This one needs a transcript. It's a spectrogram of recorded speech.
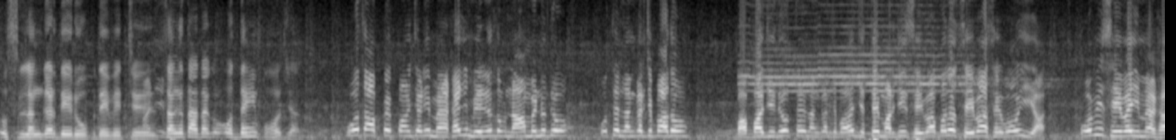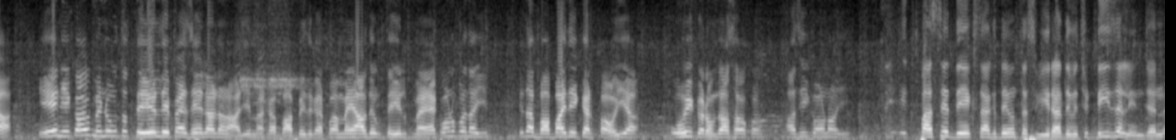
ਉਸ ਲੰਗਰ ਦੇ ਰੂਪ ਦੇ ਵਿੱਚ ਸੰਗਤਾਂ ਤੱਕ ਉਦਾਂ ਹੀ ਪਹੁੰਚ ਜਾਂਦੀ ਹੈ। ਉਹ ਤਾਂ ਆਪੇ ਪਹੁੰਚ ਜਾਣੀ ਮੈਂ ਕਿਹਾ ਜੀ ਮੇਰੇ ਤੋਂ ਨਾਮ ਮੈਨੂੰ ਦਿਓ ਉੱਥੇ ਲੰਗਰ ਚ ਪਾ ਦਿਓ। ਬਾਬਾ ਜੀ ਦੇ ਉੱਥੇ ਲੰਗਰ ਚ ਪਾ ਦਿਓ ਜਿੱਥੇ ਮਰਜ਼ੀ ਸੇਵਾ ਪਾ ਦਿਓ ਸੇਵਾ ਸੇਵਾ ਉਹੀ ਆ। ਉਹ ਵੀ ਸੇਵਾ ਹੀ ਮੈਂ ਕਿਹਾ। ਇਹ ਨਹੀਂ ਕਹੋ ਮੈਨੂੰ ਤਾਂ ਤੇਲ ਦੇ ਪੈਸੇ ਲੈਣ ਆ ਜੀ। ਮੈਂ ਕਿਹਾ ਬਾਬੇ ਦੀ ਕਿਰਪਾ ਮੈਂ ਆਪਦੇ ਕੋਲ ਤੇਲ ਮੈਂ ਕੌਣ ਪਾਉਂਦਾ ਜੀ? ਇਹ ਤਾਂ ਬਾਬਾ ਜੀ ਦੀ ਕਿਰਪਾ ਹੋਈ ਆ ਉਹੀ ਕਰਾਉਂਦਾ ਸਭ ਕੁਝ ਅਸੀਂ ਕੌਣ ਆ ਜੀ? ਇੱਕ ਪਾਸੇ ਦੇਖ ਸਕਦੇ ਹੋ ਤਸਵੀਰਾਂ ਦੇ ਵਿੱਚ ਡੀਜ਼ਲ ਇੰਜਨ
